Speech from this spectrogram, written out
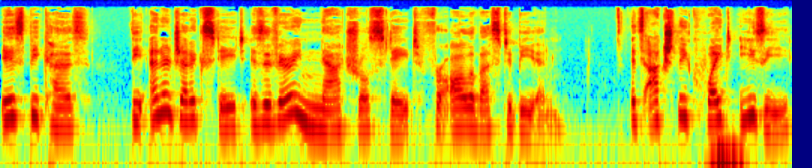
is because the energetic state is a very natural state for all of us to be in it's actually quite easy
